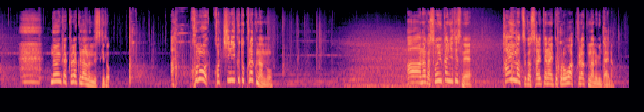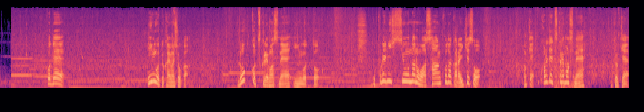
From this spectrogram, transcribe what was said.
なんか暗くなるんですけど。あ、この、こっちに行くと暗くなるの？あー、なんかそういう感じですね。松明がされてないところは暗くなるみたいな。ここで、インゴット買いましょうか。6個作れますね、インゴット。これに必要なのは3個だからいけそう。OK。これで作れますね。OKOK。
